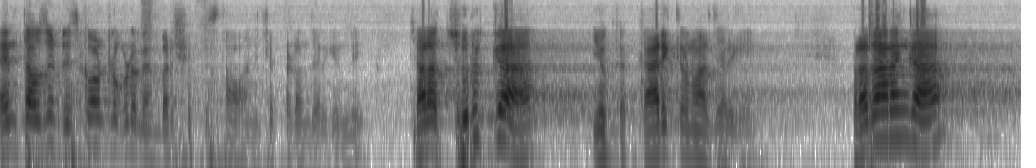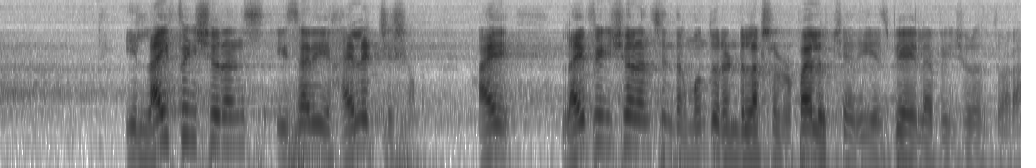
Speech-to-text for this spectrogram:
టెన్ థౌజండ్ డిస్కౌంట్లో కూడా మెంబర్షిప్ ఇస్తామని చెప్పడం జరిగింది. చాలా చురుగ్గా ఈ యొక్క కార్యక్రమాలు జరిగాయి. ప్రధానంగా ఈ లైఫ్ ఇన్సూరెన్స్ ఈసారి హైలైట్ చేశాం. హై లైఫ్ ఇన్సూరెన్స్ ఇంతకుముందు రెండు లక్షల రూపాయలు వచ్చేది ఎస్బీఐ లైఫ్ ఇన్సూరెన్స్ ద్వారా.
